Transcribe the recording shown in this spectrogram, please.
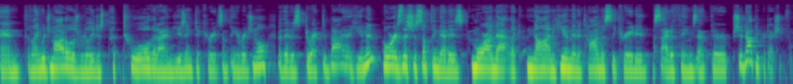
and the language model is really just a tool that I'm using to create something original, but that is directed by a human? Or is this just something that is more on that like non human, autonomously created side of things that there should not be protection for?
